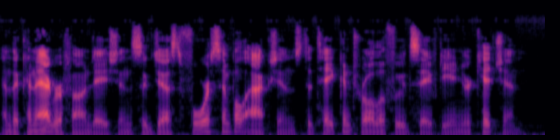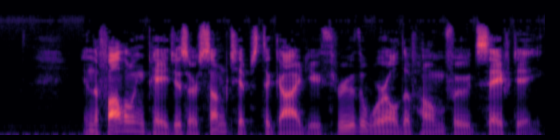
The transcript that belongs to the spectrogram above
and the Conagra Foundation suggest four simple actions to take control of food safety in your kitchen. In the following pages are some tips to guide you through the world of home food safety.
